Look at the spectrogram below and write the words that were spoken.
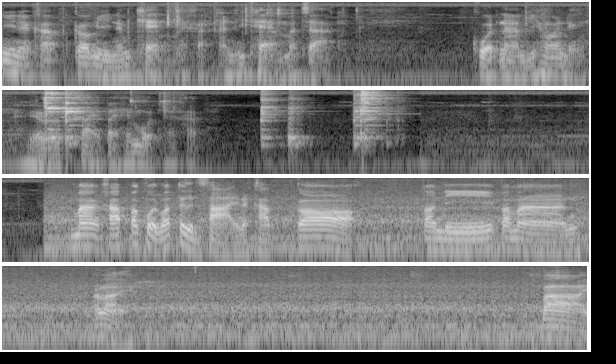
นี่นะครับก็มีน้ำแข็งนะครับอันที่แถมมาจากขวดน้ำยี่ห้อหนึ่งเดี๋ยวเราใส่ไปให้หมดนะครับ มาครับ ปรากฏว่าตื่นสายนะครับ ก็ตอนนี้ประมาณเท่าไหร่บ่าย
